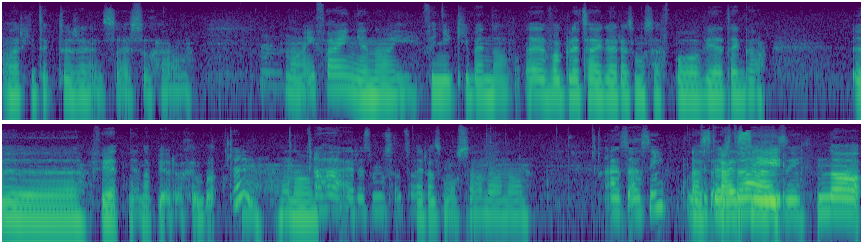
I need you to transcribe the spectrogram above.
o architekturze, więc sobie słucham. No i fajnie, no i wyniki będą e, w ogóle całego Erasmusa w połowie tego yy, kwietnia dopiero chyba. Tak? No, Aha, Erasmusa, co? Erasmusa, no, no. A z Azji? A z Azji- Azji. No,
